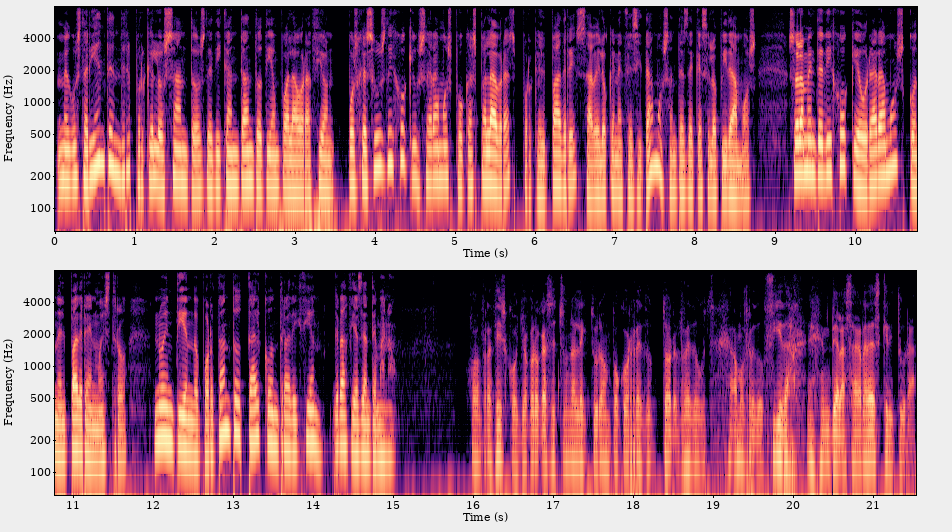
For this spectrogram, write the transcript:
me gustaría entender por qué los santos dedican tanto tiempo a la oración, pues Jesús dijo que usáramos pocas palabras porque el Padre sabe lo que necesitamos antes de que se lo pidamos. Solamente dijo que oráramos con el Padre nuestro. No entiendo, por tanto, tal contradicción. Gracias de antemano. Juan Francisco, yo creo que has hecho una lectura un poco reductor, vamos, reducida de la Sagrada Escritura.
